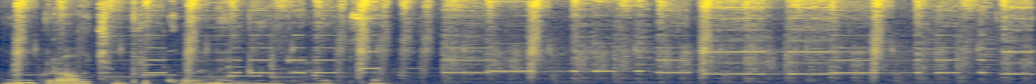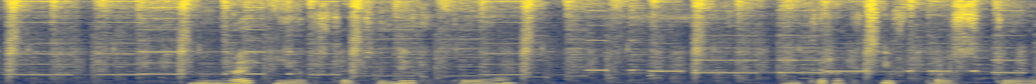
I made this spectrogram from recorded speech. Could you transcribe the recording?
Ну, игра очень прикольная, мне нравится. Играть нее, кстати, легко. Интерактив простой.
